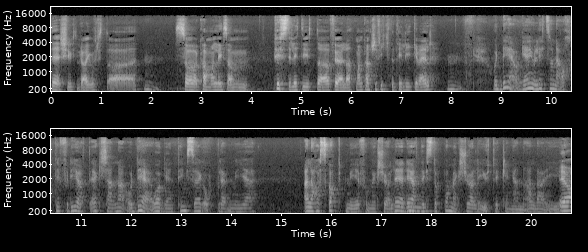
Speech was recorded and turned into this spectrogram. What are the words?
det er sjukt bra gjort, og Mm. så kan man liksom puste litt ut og føle at man kanskje fikk det til likevel. Mm. Og det òg er jo litt sånn artig, fordi at jeg kjenner Og det er òg en ting som jeg har opplevd mye Eller har skapt mye for meg sjøl. Det er det at jeg stopper meg sjøl i utviklingen eller i, Ja.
